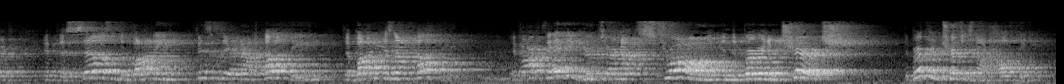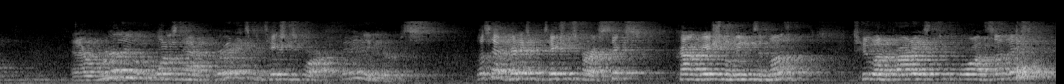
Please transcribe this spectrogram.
if, if the cells of the body physically are not healthy, the body is not healthy. If our family groups are not strong in the Birmingham church, the Birmingham church is not healthy. And I really want us to have great expectations for our family groups. Let's have great expectations for our six congregational meetings a month, two on Fridays, two, four on Sundays.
